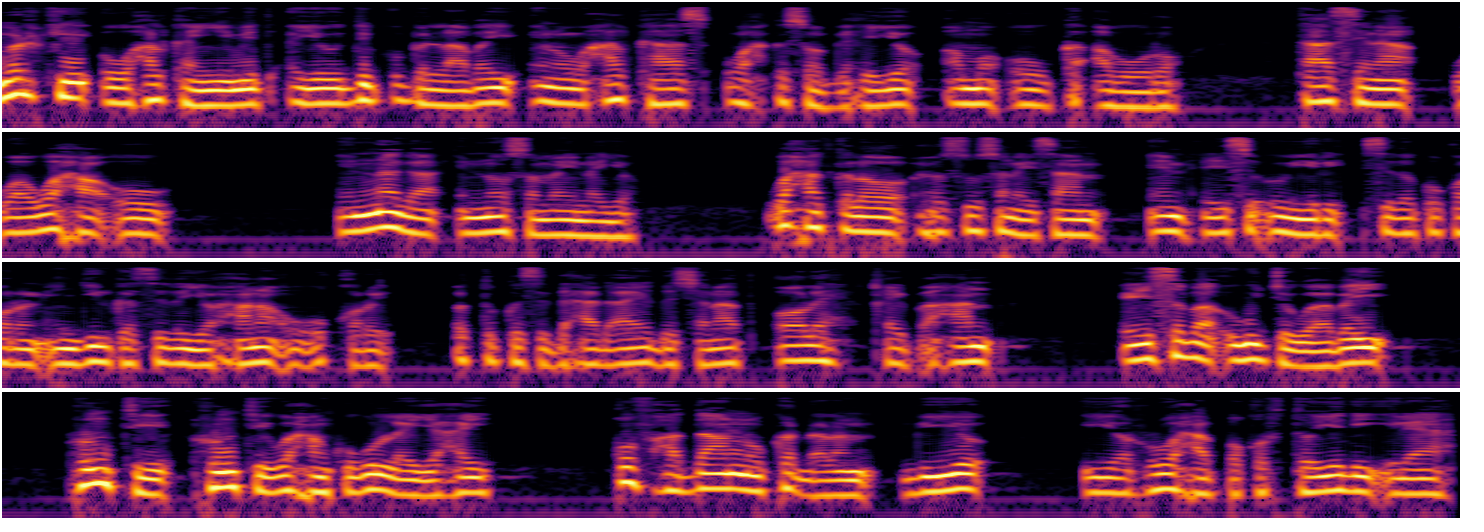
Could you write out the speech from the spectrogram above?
Markii uu halkan yimid ayuu dib u bilaabay inuu halkaas wax ka soo bixiyo ama uu ka abuuro. Taasina waa waxa uu innaga inoo samaynayo. Waxaad kaloo xusuusanaysaan in ciise uu yidhi sida ku qoran injiilka sida yooxanaa uu u qoray cutubka saddexaad aayadda shanaad oo leh qayb ahaan. Ciise baa ugu jawaabay runtii runtii waxaan kugu leeyahay qof haddaannu ka dhalan biyo iyo ruuxa boqortooyadii ilaah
